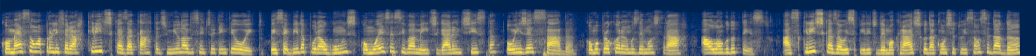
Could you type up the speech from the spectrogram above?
começam a proliferar críticas à Carta de 1988, percebida por alguns como excessivamente garantista ou engessada, como procuramos demonstrar ao longo do texto. As críticas ao espírito democrático da Constituição Cidadã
